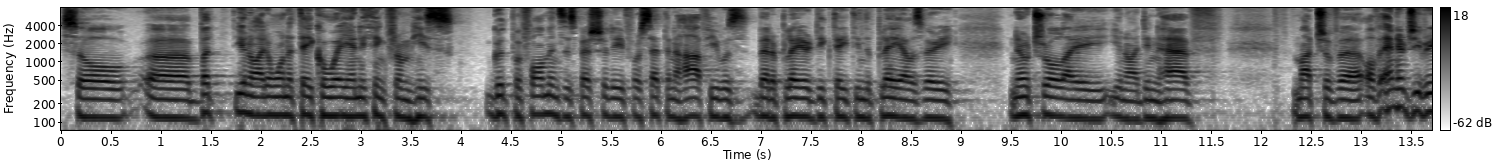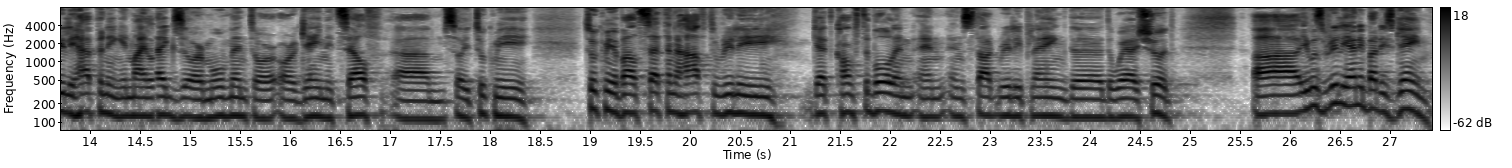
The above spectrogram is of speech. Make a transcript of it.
So, uh, but you know, I don't want to take away anything from his good performance, especially for set and a half. He was better player, dictating the play. I was very neutral. I, you know, I didn't have much of, uh, of energy really happening in my legs or movement or, or game itself. Um, so it took me took me about set and a half to really get comfortable and, and, and start really playing the, the way I should. Uh, it was really anybody's game.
